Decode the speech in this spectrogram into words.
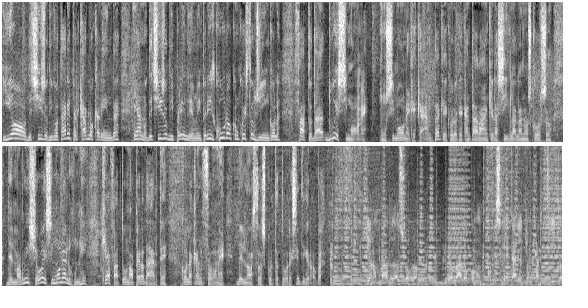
io ho deciso di votare per Carlo Calenda e hanno deciso di prendermi per il culo con questo jingle fatto da due Simone un Simone che canta, che è quello che cantava anche la sigla l'anno scorso del Morning Show, e Simone Alunni che ha fatto un'opera d'arte con la canzone del nostro ascoltatore. Senti che roba. Io non vado da solo, io vado un, come segretario di un partito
